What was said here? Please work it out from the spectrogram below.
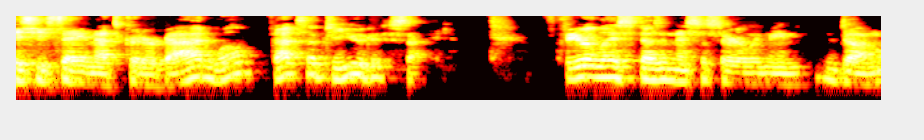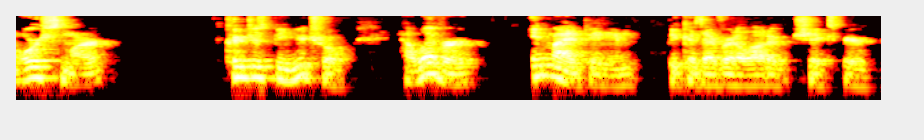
Is he saying that's good or bad? Well, that's up to you to decide. Fearless doesn't necessarily mean dumb or smart, could just be neutral. However, in my opinion, because I've read a lot of Shakespeare.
